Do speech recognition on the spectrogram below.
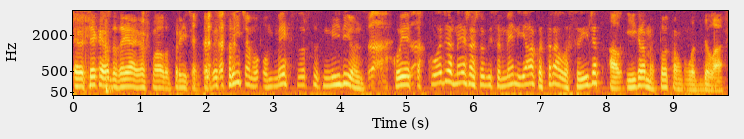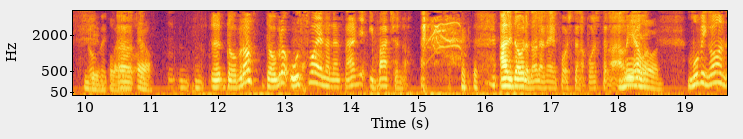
Evo čekaj onda da ja još malo pričam. Kad već pričamo o Mechs vs. Minions, da, koji je da. također nešto što bi se meni jako trebalo sviđat, ali igra me totalno odbila Dobre. gameplay. Uh, Evo, E, Dobro, dobro, usvojeno na znanje i bačeno. ali dobro, dobro, ne, pošteno, pošteno. Ali moving evo, on. Moving on,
